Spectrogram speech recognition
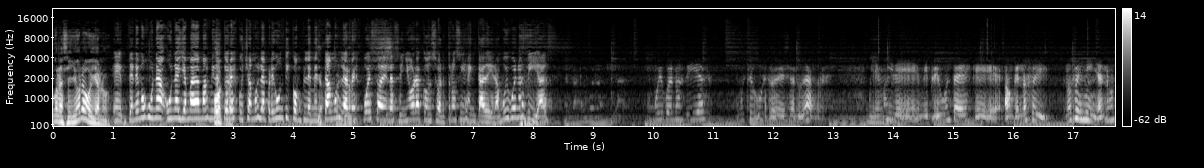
con, la, señora o ya no? Eh, tenemos una, una llamada más, mi doctor. Escuchamos la pregunta y complementamos la respuesta de la señora con su artrosis en cadera. Muy buenos días. Muy buenos días. Mucho gusto de saludarla. Eh, mire, mi pregunta es que, aunque no soy no soy niña, ¿no?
